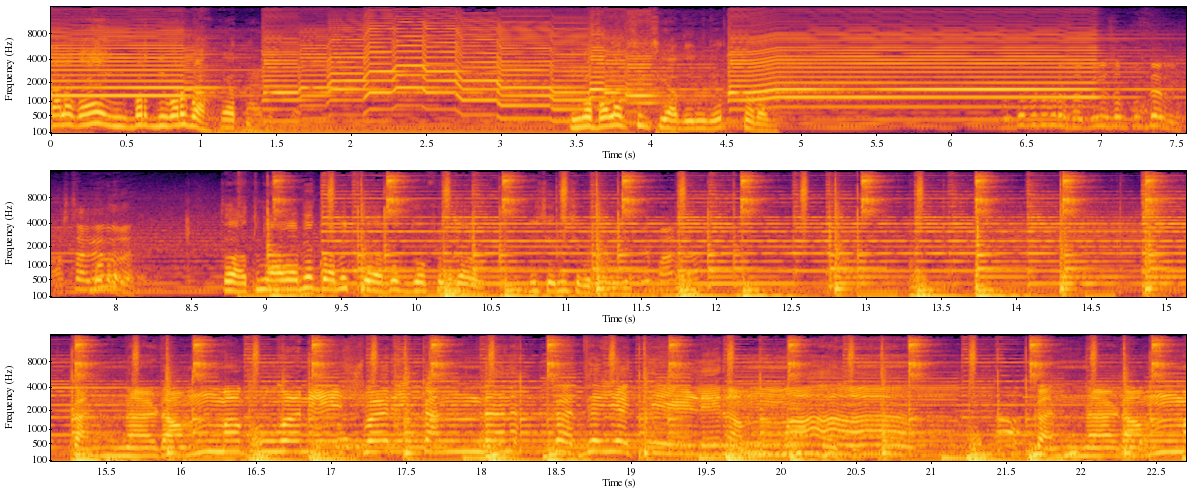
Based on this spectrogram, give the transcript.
ಕಾಲಾಗ ಹಿಂಗೆ ಬರ್ದು ನೀವು ಹೊರಗೆ ಹೇಳ್ತೀನಿ ಹಿಂಗೆ ಬಳಕ್ ಸಿಕ್ಸಿ ಅದು ಹಿಂಗೆ ಇರ್ತು ಯಾವಾಗ ನೀಚೆ ನೀಚೆ ಬಿಟ್ಟು ಕನ್ನಡಮ್ಮ ಭುವನೇಶ್ವರಿ ಕಂದನ ಕಥೆಯ ಕೇಳಿರಮ್ಮ ಕನ್ನಡಮ್ಮ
